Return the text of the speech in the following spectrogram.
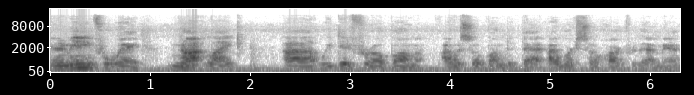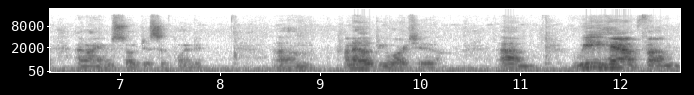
in a meaningful way, not like uh, we did for Obama. I was so bummed at that. I worked so hard for that man, and I am so disappointed. Um, and I hope you are too. Um, we have um,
